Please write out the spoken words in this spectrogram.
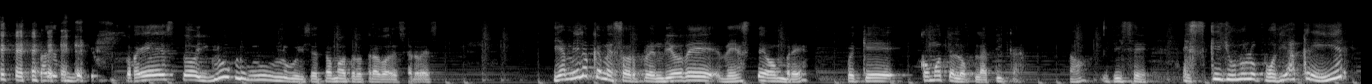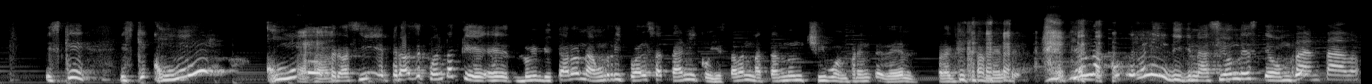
Esto y glu, glu, glu, glu, y se toma otro trago de cerveza. Y a mí lo que me sorprendió de, de este hombre fue que cómo te lo platica, ¿no? Y dice, es que yo no lo podía creer. Es que, es que, ¿cómo? ¿Cómo? Ajá. Pero así, pero haz de cuenta que eh, lo invitaron a un ritual satánico y estaban matando un chivo enfrente de él, prácticamente. Era una, era una indignación de este hombre. Espantado.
